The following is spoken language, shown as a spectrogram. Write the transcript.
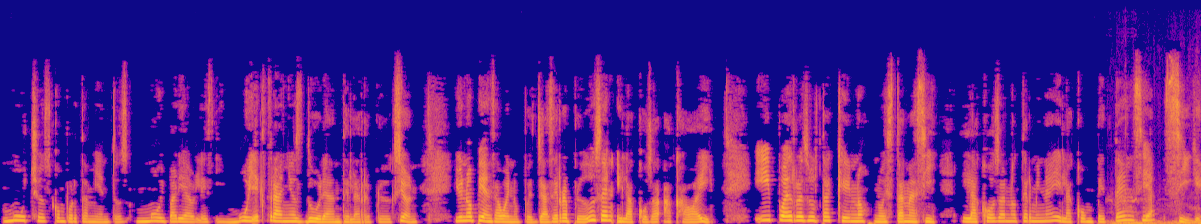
muchos comportamientos muy variables y muy extraños durante la reproducción. Y uno piensa, bueno, pues ya se reproducen y la cosa acaba ahí. Y pues resulta que no, no es tan así. La cosa no termina ahí, la competencia sigue.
